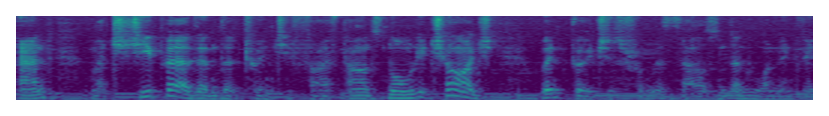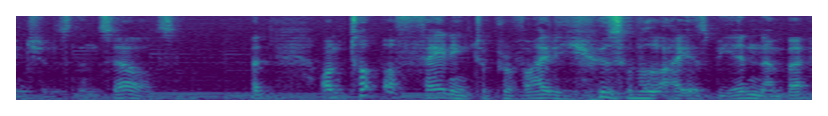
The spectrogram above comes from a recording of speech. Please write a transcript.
and much cheaper than the £25 normally charged when purchased from 1001 Inventions themselves. But on top of failing to provide a usable ISBN number,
